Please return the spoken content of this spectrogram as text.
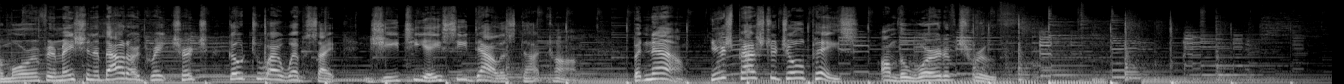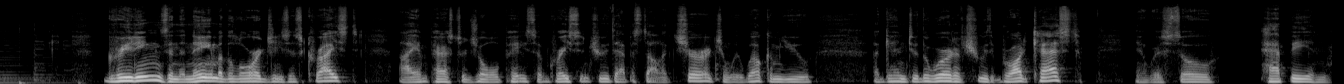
For more information about our great church, go to our website, gtacdallas.com. But now, here's Pastor Joel Pace on the Word of Truth. Greetings in the name of the Lord Jesus Christ. I am Pastor Joel Pace of Grace and Truth Apostolic Church, and we welcome you again to the Word of Truth broadcast. And we're so happy and,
